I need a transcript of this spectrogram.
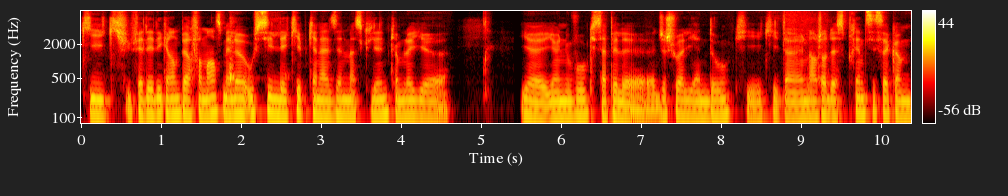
qui, qui faisait des grandes performances, mais là aussi l'équipe canadienne masculine, comme là, il y a, il y a, il y a un nouveau qui s'appelle euh, Joshua Liendo, qui, qui est un nageur de sprint. C'est ça, comme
